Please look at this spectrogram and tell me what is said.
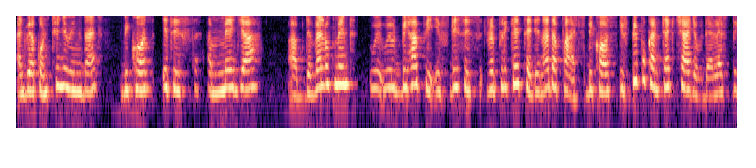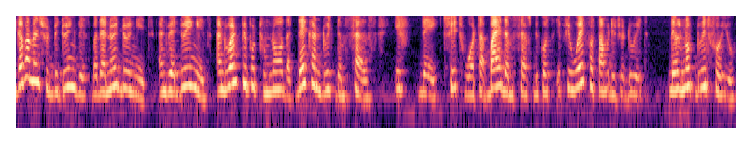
And we are continuing that because it is a major uh, development. We, we would be happy if this is replicated in other parts because if people can take charge of their lives, the government should be doing this, but they're not doing it. And we're doing it. And we want people to know that they can do it themselves if they treat water by themselves. Because if you wait for somebody to do it, they'll not do it for you.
